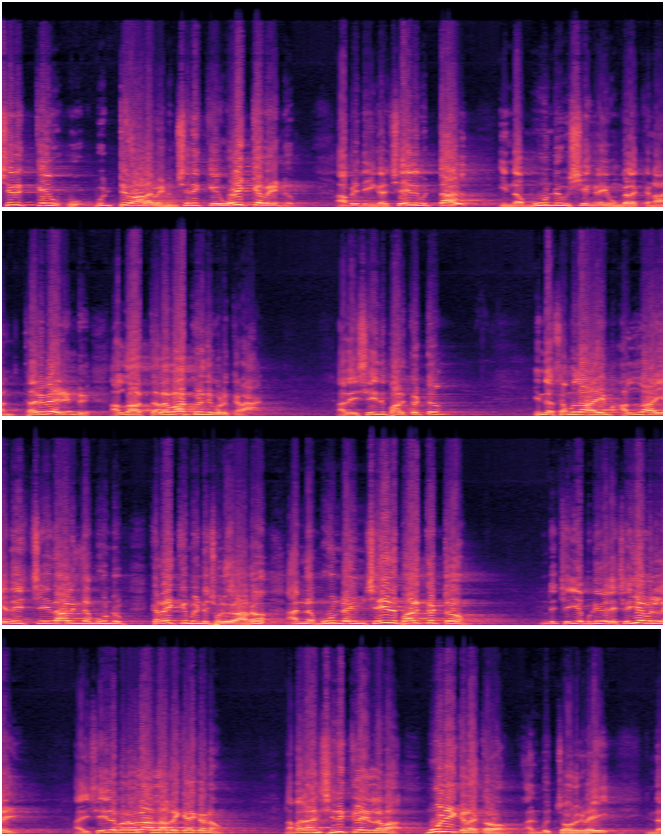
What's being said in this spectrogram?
சிறுக்கை விட்டு வாழ வேண்டும் சிறுக்கை ஒழிக்க வேண்டும். அப்படி நீங்கள் செய்து விட்டால் இந்த மூன்று விஷயங்களை உங்களுக்கு நான் தருவேன் என்று அல்லாஹ் தலவாக்குறுதி கொடுக்கிறான். அதை செய்து பார்க்கட்டும். இந்த சமுதாயம் அல்லாஹ் எதை செய்தால் இந்த மூன்றும் கிடைக்கும் என்று சொல்கிறானோ அந்த மூன்றையும் செய்து பார்க்கட்டும். என்று செய்ய முடியவில்லை செய்யவில்லை. அதை செய்த பரவாயில்ல அல்லாத கேட்கணும். நம்ம தான் சிறுக்கில் இல்லவா? மூலி கிடக்கிறோம். அன்பு சோர்களை இந்த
